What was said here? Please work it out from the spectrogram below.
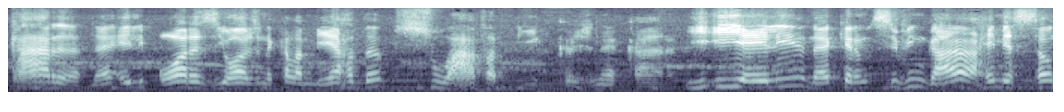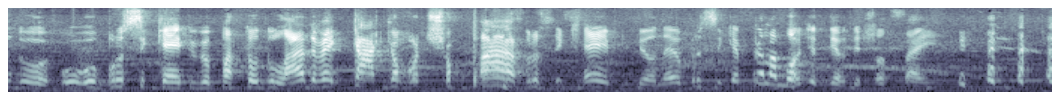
cara, né, ele horas e horas naquela merda, suava bicas, né, cara? E, e ele, né, querendo se vingar, arremessando o, o Bruce Campbell pra todo lado, cá que eu vou te chupar, Bruce Campbell, né? O Bruce Campbell, pelo amor de Deus, deixa eu sair.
